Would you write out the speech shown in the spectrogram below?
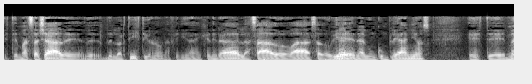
este, más allá de, de- de lo artístico, ¿no? Una afinidad en general, asado, va, asado bien, Claro. algún cumpleaños. Este, me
